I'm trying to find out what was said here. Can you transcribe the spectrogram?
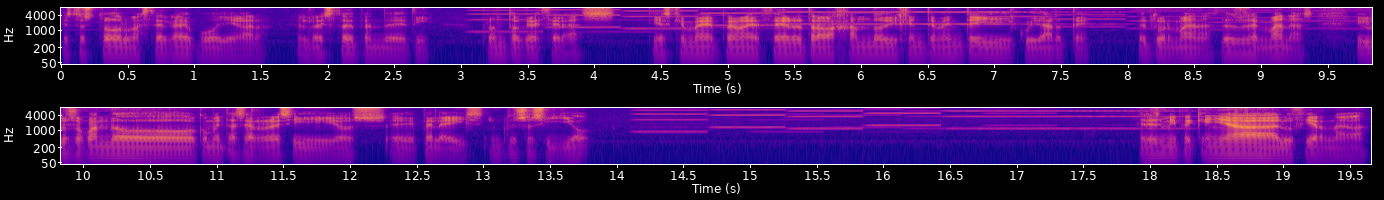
Esto es todo lo más cerca que puedo llegar. El resto depende de ti. Pronto crecerás. Tienes que permanecer trabajando diligentemente y cuidarte de tus hermanas, de tus hermanas. Incluso cuando cometas errores y os eh, peleéis. Incluso si yo Eres mi pequeña luciérnaga.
